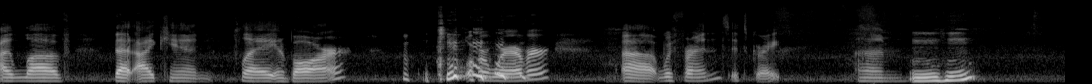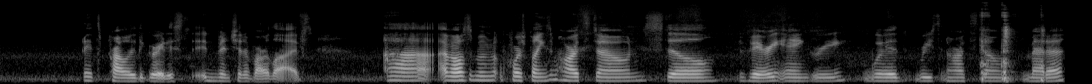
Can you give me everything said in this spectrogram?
I love that I can play in a bar or wherever uh, with friends. It's great. Um, mm-hmm. It's probably the greatest invention of our lives. Uh, I've also been, of course, playing some Hearthstone. Still very angry with recent Hearthstone meta.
